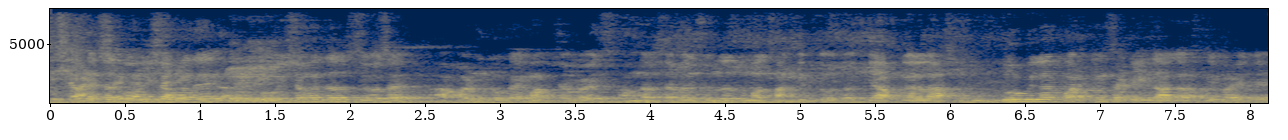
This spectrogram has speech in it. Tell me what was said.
दिशा आणि सर भविष्यामध्ये barricading भविष्यामध्ये जर शिवसाहेब आपण जो काही मागच्या वेळेस आमदार साहेबांनी सुद्धा तुम्हाला सांगितलं होतं की आपल्याला टू व्हीलर पार्किंगसाठी एक जागा असली पाहिजे.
